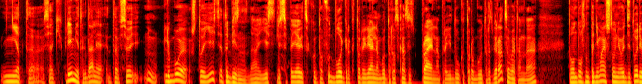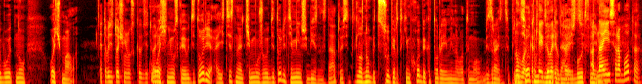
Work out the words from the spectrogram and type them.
нет э, всяких премий и так далее, это все, ну, любое, что есть, это бизнес, да. Если появится какой-то фудблогер, который реально будет рассказывать правильно про еду, который будет разбираться в этом, да, то он должен понимать, что у него аудитории будет, ну, очень мало. Это будет очень узкая аудитория. Очень узкая аудитория, а, естественно, чем уже аудитория, тем меньше бизнес, да. То есть это должно быть супер таким хобби, которое именно вот ему без разницы ну принесет вот, как я и деньги, говорил, да, то и есть будет время. одна есть работа,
